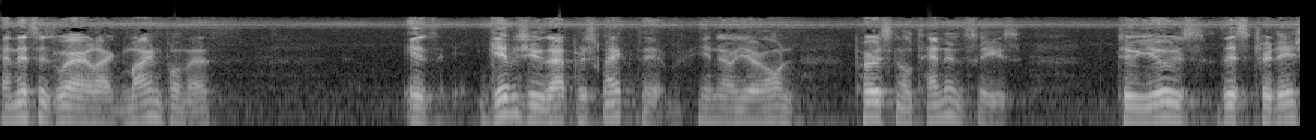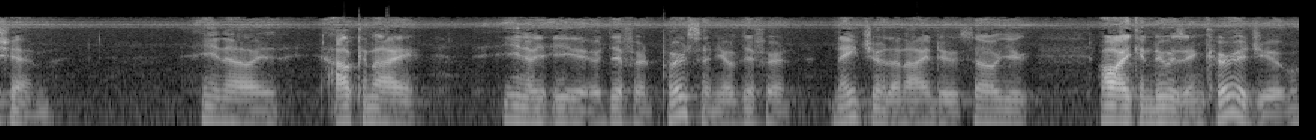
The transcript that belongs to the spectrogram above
And this is where, like, mindfulness is gives you that perspective, you know, your own personal tendencies to use this tradition. You know, how can I, you know, you're a different person, you have a different nature than I do, so you, all I can do is encourage you.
